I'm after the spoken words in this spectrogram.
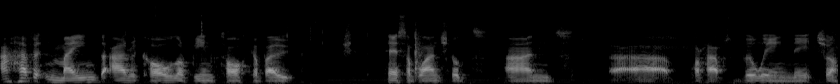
I have it in mind that I recall there being talk about Tessa Blanchard and uh, perhaps bullying nature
